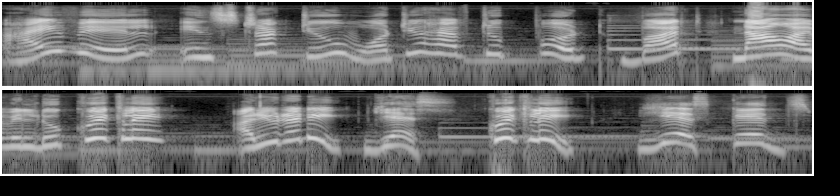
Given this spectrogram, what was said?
I will instruct you what you have to put, but now I will do quickly. Are you ready? Yes, Quickly! yes, kids,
